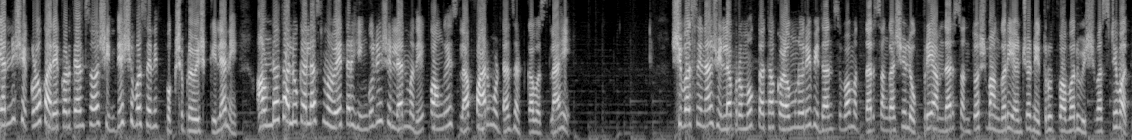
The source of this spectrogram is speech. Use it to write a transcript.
यांनी शेकडो कार्यकर्त्यांसह शिंदे शिवसेनेत पक्षप्रवेश केल्याने औंढा तालुक्यालाच नव्हे तर हिंगोली जिल्ह्यांमध्ये काँग्रेसला फार मोठा झटका बसला आहे. शिवसेना जिल्हा प्रमुख तथा कळमनुरी विधानसभा मतदारसंघाचे लोकप्रिय आमदार संतोष बांगर यांच्या नेतृत्वावर विश्वास ठेवत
